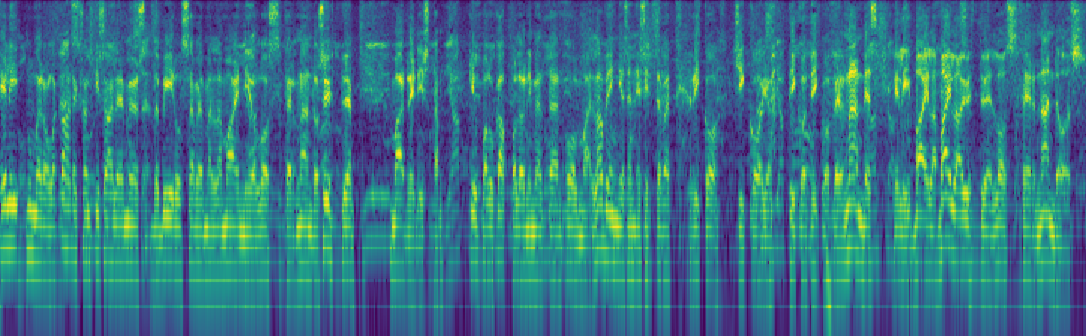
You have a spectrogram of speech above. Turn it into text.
Eli numerolla kahdeksan kisailee myös The Beatles sävelmällä mainio Los Fernandos yhtye Madridista. Kilpailukappale on nimeltään All My Loving ja sen esittävät Rico, Chico ja Tico Tico Fernandes, eli Baila Baila yhtye Los Fernandos.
